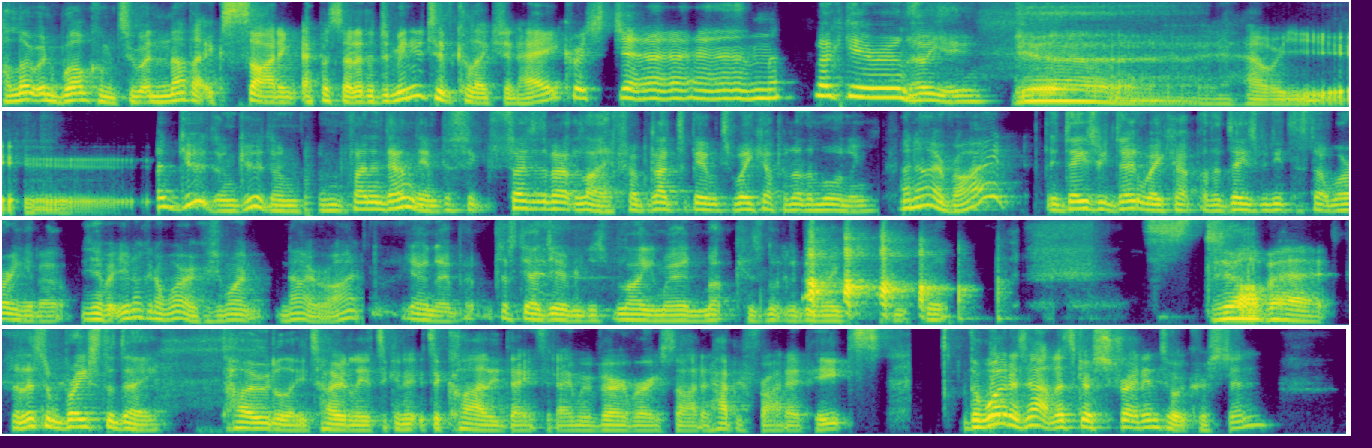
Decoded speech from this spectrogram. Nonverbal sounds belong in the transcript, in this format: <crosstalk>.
Hello and welcome to another exciting episode of the Diminutive Collection. Hey, Christian. Hello, Kieran. How are you? Good. How are you? I'm good. I'm good. I'm, I'm fine and dandy. I'm just excited about life. I'm glad to be able to wake up another morning. I know, right? The days we don't wake up are the days we need to start worrying about. Yeah, but you're not going to worry because you won't know, right? Yeah, I know. But just the idea of just lying in my own muck is not going to be very. <laughs> Stop it. So let's embrace the day. Totally, totally. It's a it's a Kylie day today, and we're very, very excited. Happy Friday, peeps. The word is out. Let's go straight into it, Christian.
